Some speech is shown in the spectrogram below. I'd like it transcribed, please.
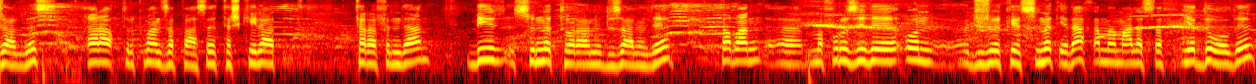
Geldiniz. Irak Türkmen Zapası Teşkilat tarafından bir sünnet törenı düzenlendi. Taban e, mefruziydi 10 cücük sünnet yedik ama maalesef 7 oldu.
